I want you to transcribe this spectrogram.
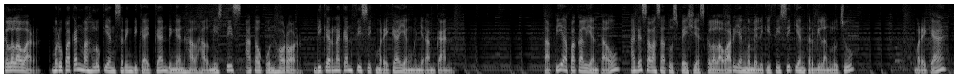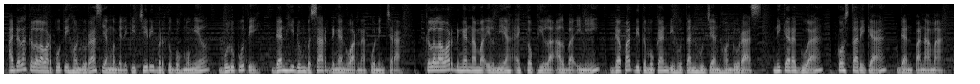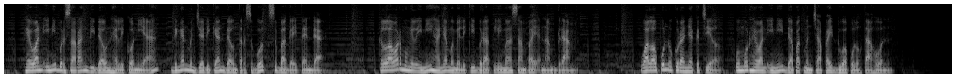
Kelelawar merupakan makhluk yang sering dikaitkan dengan hal-hal mistis ataupun horor, dikarenakan fisik mereka yang menyeramkan. Tapi apa kalian tahu, ada salah satu spesies kelelawar yang memiliki fisik yang terbilang lucu? Mereka adalah kelelawar putih Honduras yang memiliki ciri bertubuh mungil, bulu putih, dan hidung besar dengan warna kuning cerah. Kelelawar dengan nama ilmiah Ectophila alba ini dapat ditemukan di hutan hujan Honduras, Nicaragua, Costa Rica, dan Panama. Hewan ini bersarang di daun heliconia, dengan menjadikan daun tersebut sebagai tenda. Kelelawar mungil ini hanya memiliki berat 5-6 gram. Walaupun ukurannya kecil, umur hewan ini dapat mencapai 20 tahun.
